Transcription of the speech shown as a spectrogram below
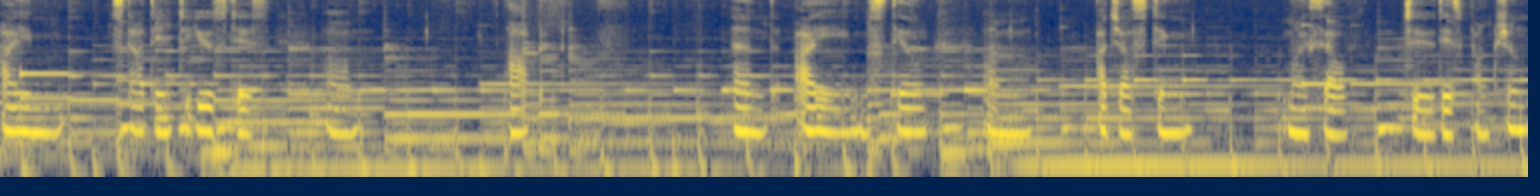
I'm starting to use this I'm still um, adjusting myself to this function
